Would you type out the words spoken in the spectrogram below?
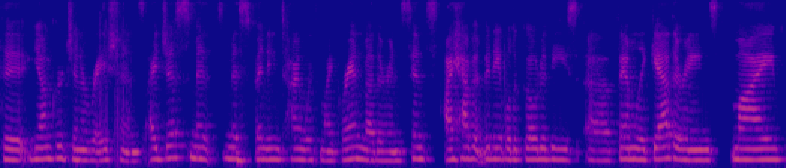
the younger generations. I just miss, miss spending time with my grandmother. And since I haven't been able to go to these uh, family gatherings, my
